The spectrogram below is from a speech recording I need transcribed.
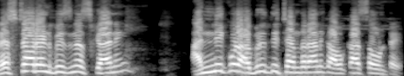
రెస్టారెంట్ బిజినెస్ కానీ అన్నీ కూడా అభివృద్ధి చెందడానికి అవకాశం ఉంటాయి.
